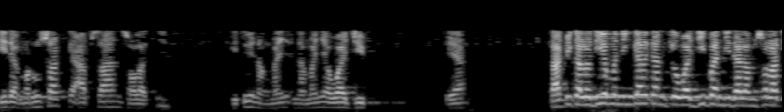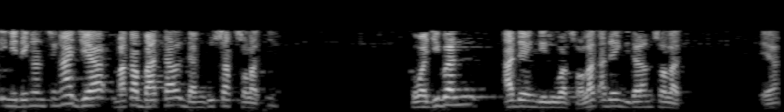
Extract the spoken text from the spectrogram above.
Tidak merusak keabsahan sholatnya. Itu namanya, namanya wajib. Ya. Tapi kalau dia meninggalkan kewajiban di dalam sholat ini dengan sengaja, maka batal dan rusak sholatnya. Kewajiban ada yang di luar sholat, ada yang di dalam sholat. Ya.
